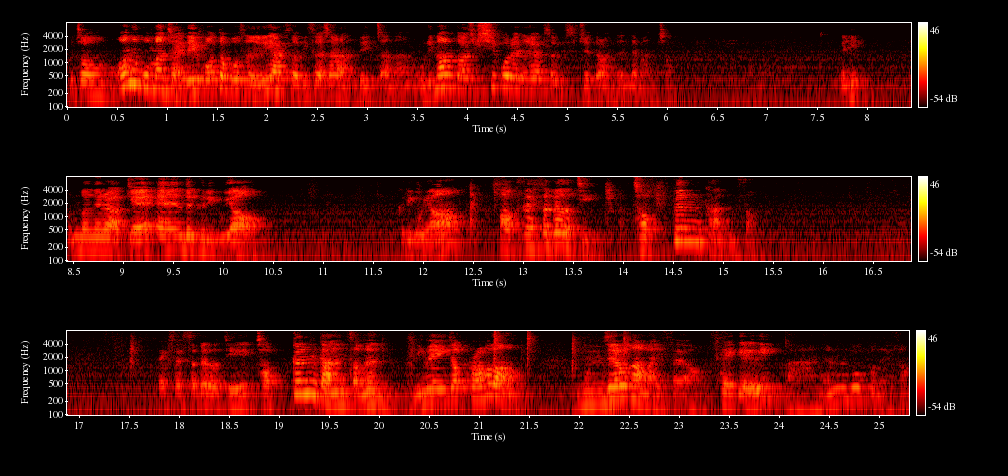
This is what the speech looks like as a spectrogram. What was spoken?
그죠? 어느 곳만 잘 돼 있고 어떤 곳은 의학 서비스가 잘 안 돼 있잖아. 우리나라도 아직 시골에는 의학 서비스 제대로 안 된 데 많죠. 되니? 좀 더 내려갈게. and 그리고요. 그리고요. accessibility 접근 가능성. accessibility 접근 가능성은 remains a problem 문제로 남아 있어요. 세계의 많은 부분에서.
